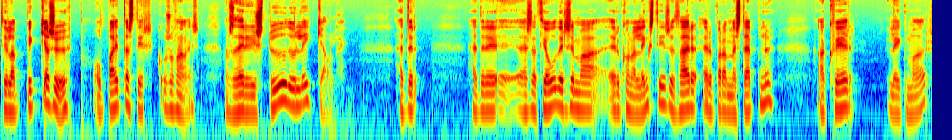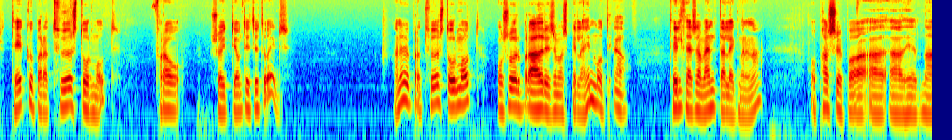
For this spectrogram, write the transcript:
til að byggja sig upp og bæta styrk og svo framvegs þannig að þeir eru í stöðu leikjáleg þetta er, þetta er þessar þjóðir sem eru konar lengst í þessu þær eru bara með stefnu að hver leikmaður tekur bara tvö stórmót frá 17 til 21 hann hefur bara tvö stórmót og svo eru bara aðrir sem að spila hinn móti Já, til þess að venda leikmennina og passa upp á að, að, að hérna,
